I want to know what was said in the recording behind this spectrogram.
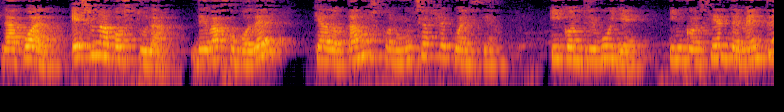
la cual es una postura de bajo poder que adoptamos con mucha frecuencia y contribuye inconscientemente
